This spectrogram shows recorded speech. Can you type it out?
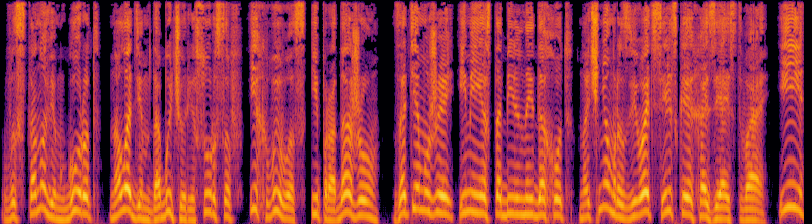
Восстановим город, наладим добычу ресурсов, их вывоз и продажу. Затем уже, имея стабильный доход, начнем развивать сельское хозяйство. И...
